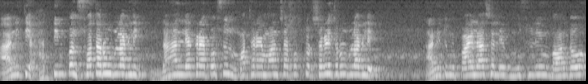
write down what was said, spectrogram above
आणि ती हत्तीन पण स्वतः रडू लागली. लहान लेकरापासून म्हाताऱ्या माणसापासून सगळेच रडू लागले. आणि तुम्ही पाहिलं असेल एक मुस्लिम बांधव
